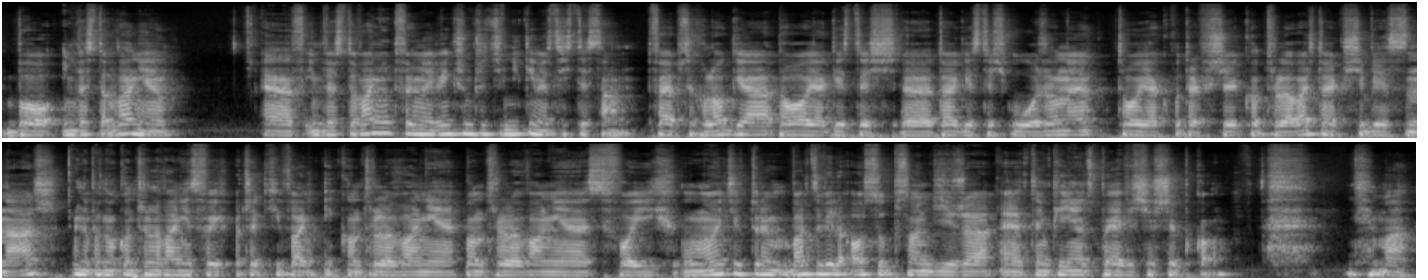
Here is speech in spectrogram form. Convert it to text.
bo inwestowanie W inwestowaniu twoim największym przeciwnikiem jesteś ty sam. Twoja psychologia, to jak jesteś, e, to jak jesteś ułożony, to jak potrafisz się kontrolować, to jak siebie znasz, na pewno kontrolowanie swoich oczekiwań i kontrolowanie, kontrolowanie swoich, w momencie, w którym bardzo wiele osób sądzi, że e, ten pieniądz pojawi się szybko. Nie ma,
